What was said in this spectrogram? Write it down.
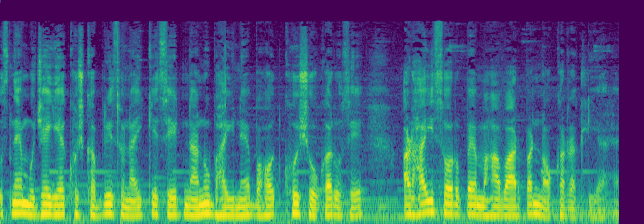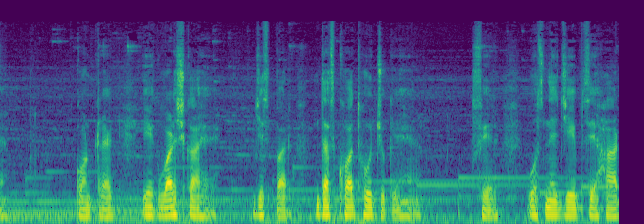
उसने मुझे यह खुशखबरी सुनाई कि सेठ नानू भाई ने बहुत खुश होकर उसे अढ़ाई सौ रुपये माहवार पर नौकर रख लिया है। कॉन्ट्रैक्ट एक वर्ष का है, जिस पर दस्खत हो चुके हैं। फिर उसने जेब से हाथ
